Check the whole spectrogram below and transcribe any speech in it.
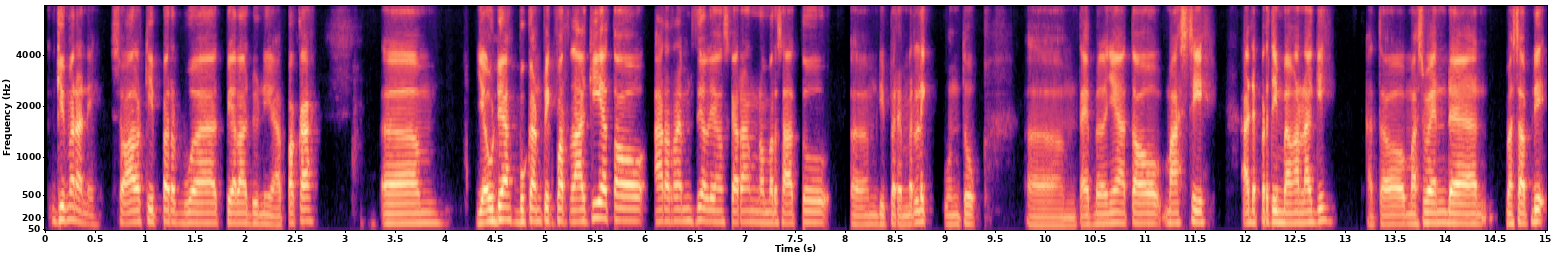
gimana nih soal kiper buat Piala Dunia? Apakah em, ya udah bukan Pickford lagi atau Aaron Ramsdale yang sekarang nomor satu em, di Premier League untuk em, tabelnya atau masih ada pertimbangan lagi? Atau Mas Wen dan Mas Abdi?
